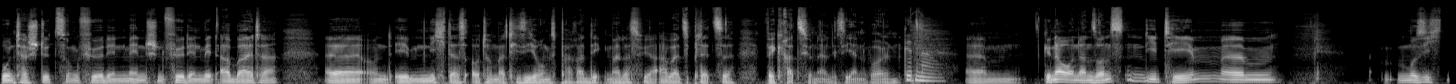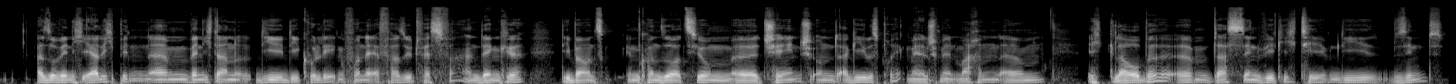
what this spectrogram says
Unterstützung für den Menschen, für den Mitarbeiter äh, und eben nicht das Automatisierungsparadigma, dass wir Arbeitsplätze wegrationalisieren wollen. Genau. Ähm, genau, und ansonsten die Themen ähm, muss ich, also wenn ich ehrlich bin, ähm, wenn ich dann die, die Kollegen von der FH Südwestfalen denke, die bei uns im Konsortium äh, Change und agiles Projektmanagement machen, ähm, ich glaube, ähm, das sind wirklich Themen, die sind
